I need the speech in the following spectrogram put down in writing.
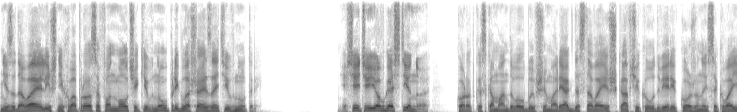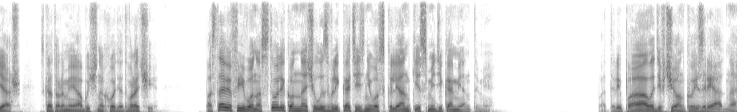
Не задавая лишних вопросов, он молча кивнул, приглашая зайти внутрь. «Несите ее в гостиную», — коротко скомандовал бывший моряк, доставая из шкафчика у двери кожаный саквояж, с которыми обычно ходят врачи. Поставив его на столик, он начал извлекать из него склянки с медикаментами. «Потрепала девчонку изрядно»,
